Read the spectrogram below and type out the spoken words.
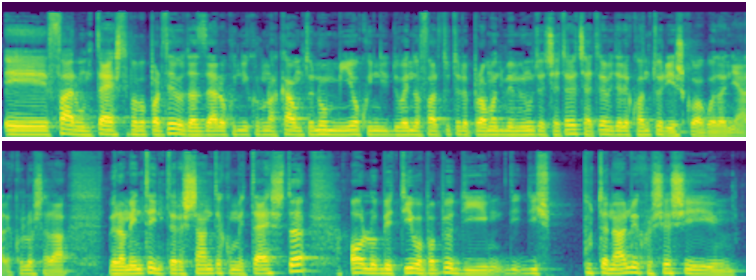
e fare un test proprio partendo da zero, quindi con un account non mio, quindi dovendo fare tutte le promo di benvenuto, eccetera, eccetera, e vedere quanto riesco a guadagnare. Quello sarà veramente interessante come test. Ho l'obiettivo proprio di, di, di sputtanarmi qualsiasi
